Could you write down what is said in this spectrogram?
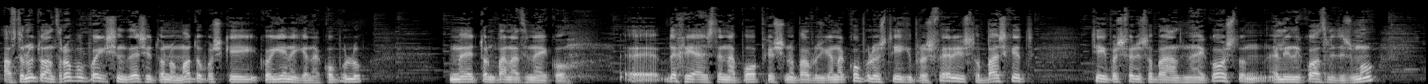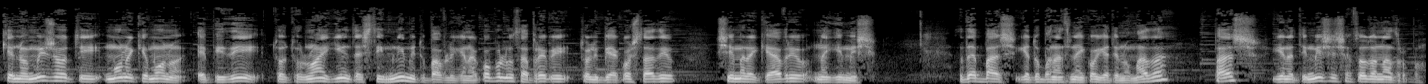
αυτού του ανθρώπου που έχει συνδέσει το όνομά του όπως και η οικογένεια Γεννακόπουλου με τον Παναθηναϊκό. Ε, δεν χρειάζεται να πω ποιος είναι ο Παύλος Γιανακόπουλος, τι έχει προσφέρει στο μπάσκετ, τι έχει προσφέρει στον Παναθηναϊκό, στον ελληνικό αθλητισμό. Και νομίζω ότι μόνο και μόνο επειδή το τουρνουά γίνεται στη μνήμη του Παύλου Γιανακόπουλου, θα πρέπει το Ολυμπιακό στάδιο σήμερα και αύριο να γεμίσει. Δεν πας για τον Παναθηναϊκό για την ομάδα, πας για να τιμήσεις αυτόν τον άνθρωπο.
